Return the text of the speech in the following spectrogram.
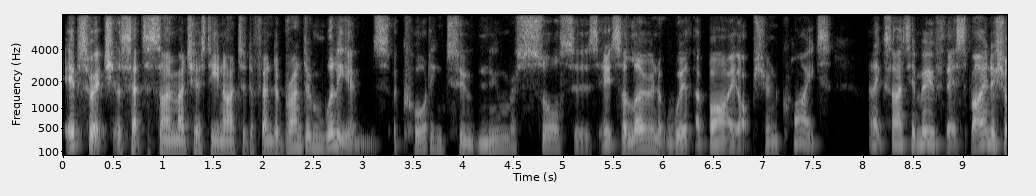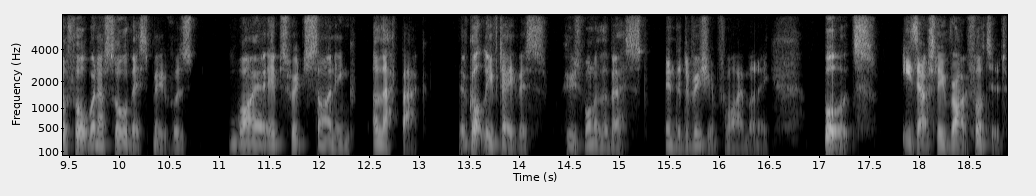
Ipswich are set to sign Manchester United defender Brandon Williams, according to numerous sources. It's a loan with a buy option. Quite an exciting move. This. My initial thought when I saw this move was, why are Ipswich signing a left back? They've got Leif Davis, who's one of the best in the division for my money, but he's actually right-footed.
